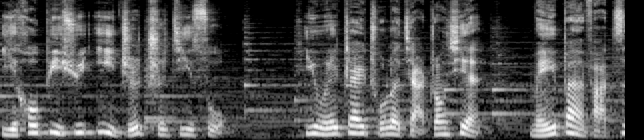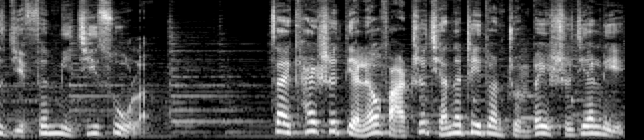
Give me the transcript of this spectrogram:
以后必须一直吃激素，因为摘除了甲状腺，没办法自己分泌激素了。在开始点疗法之前的这段准备时间里，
